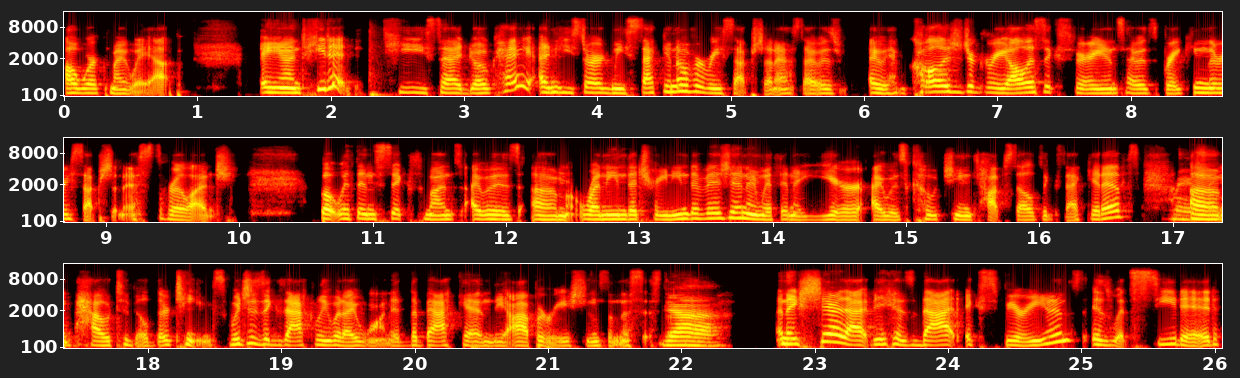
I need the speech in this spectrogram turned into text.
I'll work my way up. And he did. He said, okay. And he started me second over receptionist. I was, I have college degree, all this experience. I was breaking the receptionist for lunch. But within six months, I was um, running the training division. And within a year, I was coaching top sales executives um, how to build their teams, which is exactly what I wanted the back end, the operations, and the system. Yeah. And I share that because that experience is what seeded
